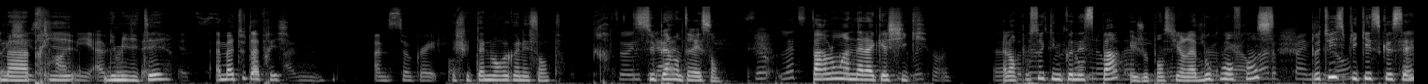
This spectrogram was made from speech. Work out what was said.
m'a appris l'humilité, elle m'a tout appris. Et je suis tellement reconnaissante. Super intéressant. Parlons un akashique. Alors pour ceux qui ne connaissent pas, et je pense qu'il y en a beaucoup en France, peux-tu expliquer ce que c'est?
